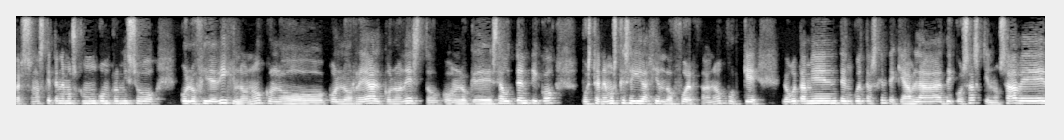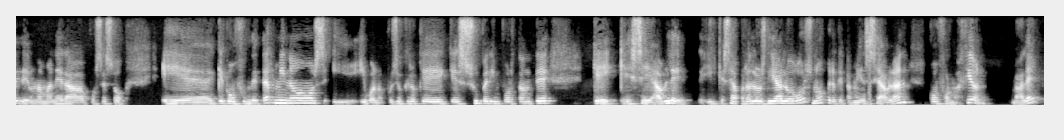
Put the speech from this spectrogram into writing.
personas que tenemos como un compromiso con lo fidedigno, ¿no? con, lo, con, lo, real, con lo honesto, con lo que sea auténtico, pues tenemos que seguir haciendo fuerza, ¿no? porque luego también te encuentras gente que habla de cosas que no sabe, de una manera, pues eso, eh, que confunde términos y, bueno, pues yo creo que, que es súper importante que, se hable y que se abran los diálogos, ¿no? pero que también se hablan con formación. ¿Vale?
